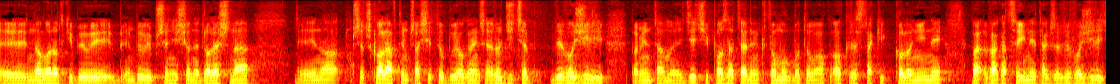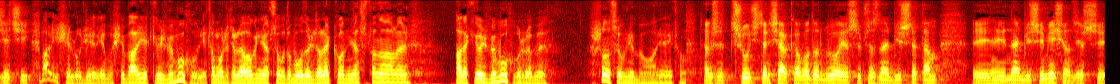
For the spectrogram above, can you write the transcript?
y, noworodki były, były przeniesione do Leszna. Y, No, przedszkola w tym czasie to były ograniczone. Rodzice wywozili, pamiętam, y, dzieci poza teren, kto mógł, bo to okres taki kolonijny, wa- wakacyjny, także wywozili dzieci. Bali się ludzie, nie? bo się bali jakiegoś wybuchu. Nie tam może tyle ognia, co bo to było dość daleko od miasta, no ale, ale jakiegoś wybuchu, żeby wstrząsów nie było, nie? To Także czuć ten siarkowodór było jeszcze przez najbliższe tam, y, najbliższy miesiąc, jeszcze,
